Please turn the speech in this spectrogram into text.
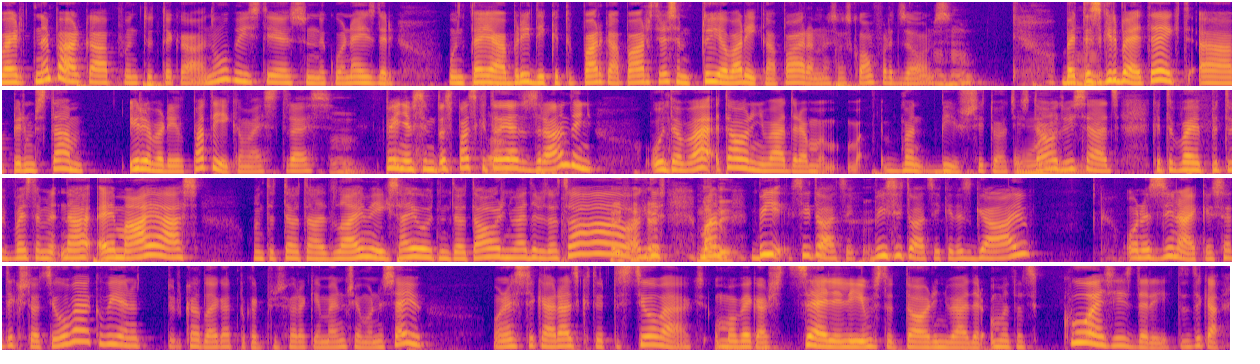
vai tu nepārkāp, un tu nobīsties un neko neizdari. Un tajā brīdī, kad tu pārkāp pāri stresam, tu jau arī kā pārā no savas komforta zonas. Mm -hmm. Bet es gribēju teikt, uh, pirms tam ir arī patīkamais stress. Mm. Pieņemsim, tas pats, ka tu iet uz randiņu. Un tā tauriņa vēdā man, bija situācijas daudz visādas, ka tu, vai, tu pēc tam ej mājās, un tad tev tāda laimīga sajūta, un tev tauriņa vēdā ir tāds, ah. Man bija situācija, bija situācija, kad es gāju, un es zināju, ka es satikšu to cilvēku vienu, tur kādu laiku atpakaļ, pirms vairākiem mēnešiem, un es eju. Un es tikai redzu, ka tur ir tas cilvēks, un man vienkārši ceļā līnijas, tur tauriņa vēdā. Un man tāds, ko es izdarīju? Tad, kā,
